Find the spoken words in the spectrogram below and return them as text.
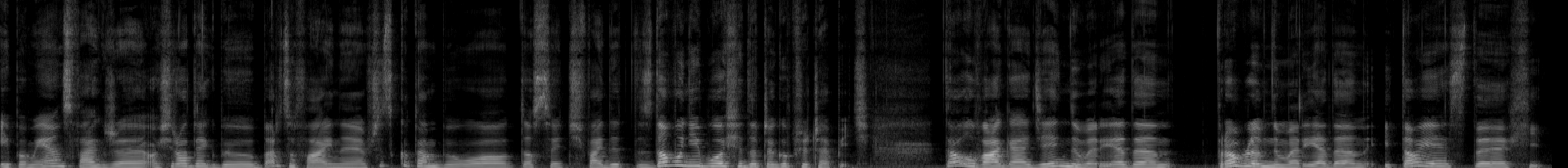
I pomijając fakt, że ośrodek był bardzo fajny, wszystko tam było dosyć fajne, znowu nie było się do czego przyczepić. To uwaga, dzień numer jeden problem numer jeden i to jest y, hit.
